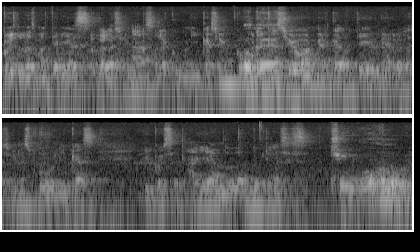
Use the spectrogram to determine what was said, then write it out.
pues las materias relacionadas a la comunicación comunicación okay. mercadotecnia relaciones públicas y pues ahí ando dando clases chingón güey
